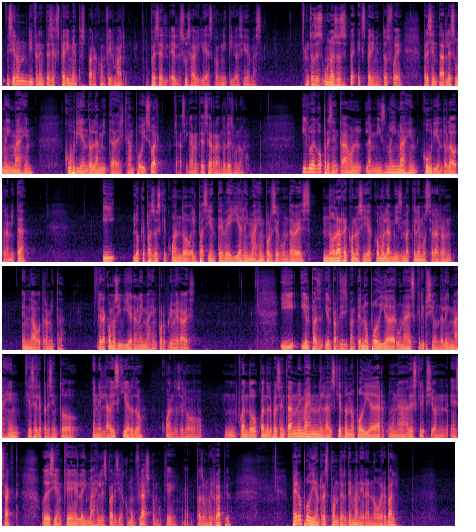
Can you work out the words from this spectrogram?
hicieron diferentes experimentos para confirmar pues sus habilidades cognitivas y demás. Entonces uno de esos experimentos fue presentarles una imagen cubriendo la mitad del campo visual, básicamente cerrándoles un ojo. Y luego presentaron la misma imagen cubriendo la otra mitad. Y lo que pasó es que cuando el paciente veía la imagen por segunda vez, no la reconocía como la misma que le mostraron en la otra mitad. Era como si viera la imagen por primera vez. Y, y, el, participante no podía dar una descripción de la imagen que se le presentó en el lado izquierdo cuando se lo cuando, cuando le presentaron una imagen en el lado izquierdo no podía dar una descripción exacta o decían que la imagen les parecía como un flash, como que eh, pasó muy rápido. Pero podían responder de manera no verbal.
